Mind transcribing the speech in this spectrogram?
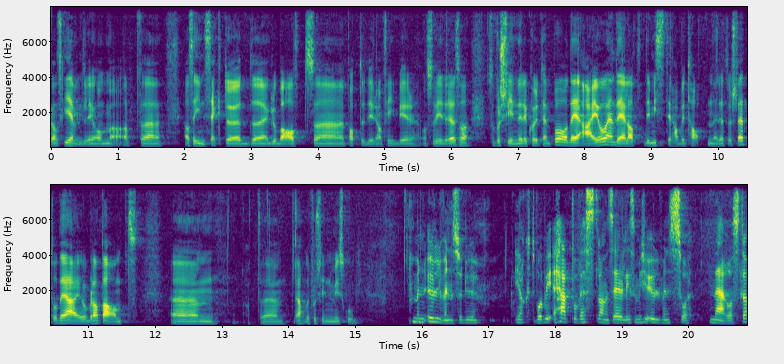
ganske jevnlig om at uh, altså insektdød uh, globalt, uh, pattedyr, amfibier osv. Så, videre, så så forsvinner rekordtempo. Og det er jo en del at de mister habitatene, rett og slett. Og det er jo bl.a. Um, at ja, det forsvinner mye skog. Men ulven som du jakter på Her på Vestlandet så er jo liksom ikke ulven så nær oss. da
